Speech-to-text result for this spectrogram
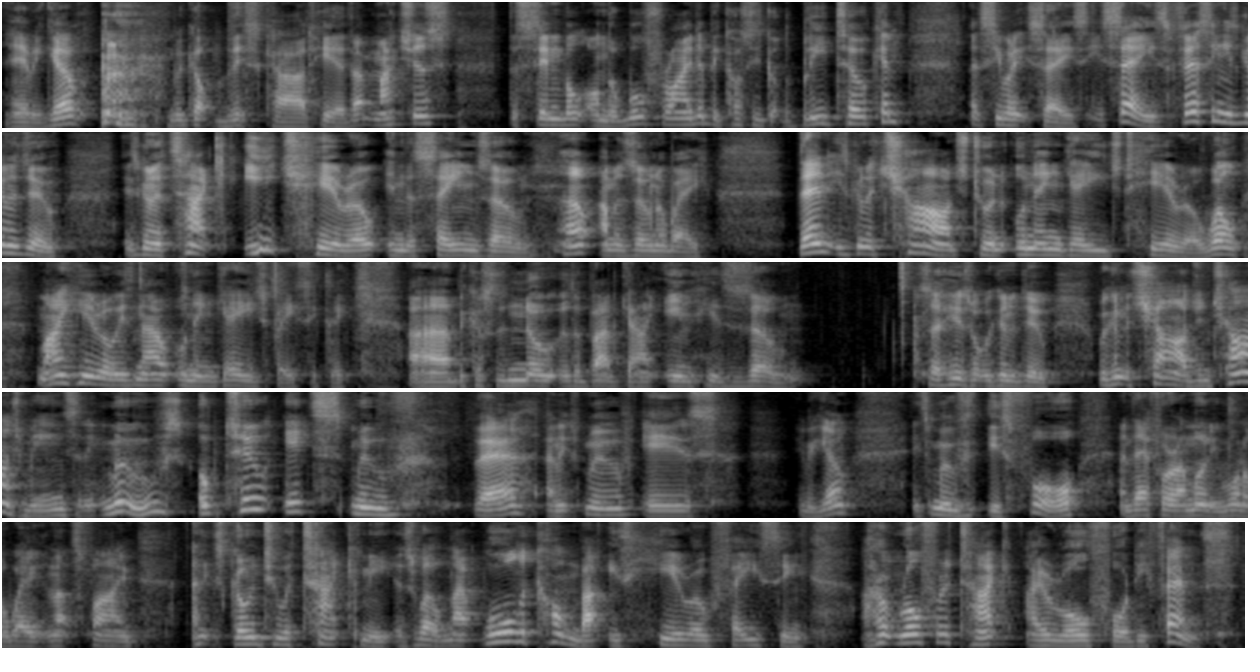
There we go. We've got this card here. That matches the symbol on the Wolf Rider because he's got the bleed token. Let's see what it says. It says, first thing he's going to do is going to attack each hero in the same zone. Oh, I'm a zone away. Then he's going to charge to an unengaged hero. Well, my hero is now unengaged, basically, uh, because there's no other bad guy in his zone. So here's what we're going to do. We're going to charge, and charge means that it moves up to its move there, and its move is, here we go, its move is four, and therefore I'm only one away, and that's fine. And it's going to attack me as well. Now, all the combat is hero facing. I don't roll for attack, I roll for defense.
